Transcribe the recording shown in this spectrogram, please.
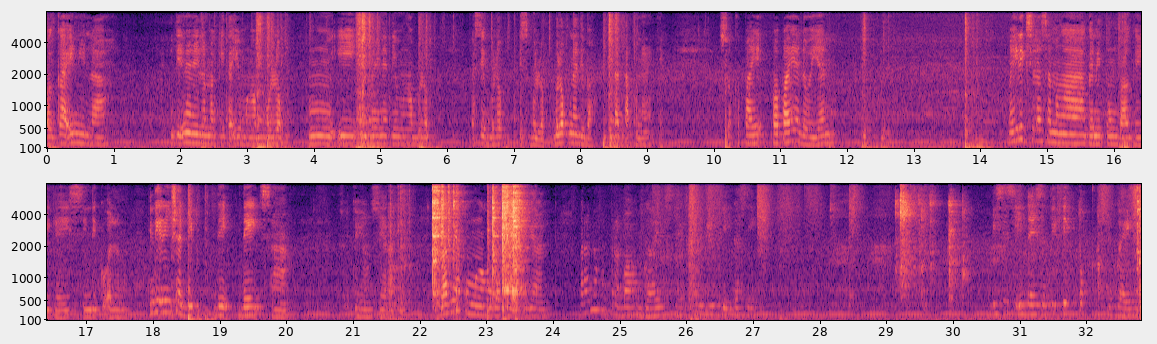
pagkain nila, hindi na nila makita yung mga bulok. Mm, i-invite natin yung mga bulok. Kasi bulok is bulok. Bulok na, di ba? Tatapon na natin. So, kapay, papaya daw yan. Mahilig sila sa mga ganitong bagay, guys. Hindi ko alam. Hindi rin siya deep, deep dates, ha? So, ito yung sira. Marami akong mga hugas na yan. Marami akong trabaho, guys. Hindi, kasi. Busy si Inday sa TikTok ako, guys.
